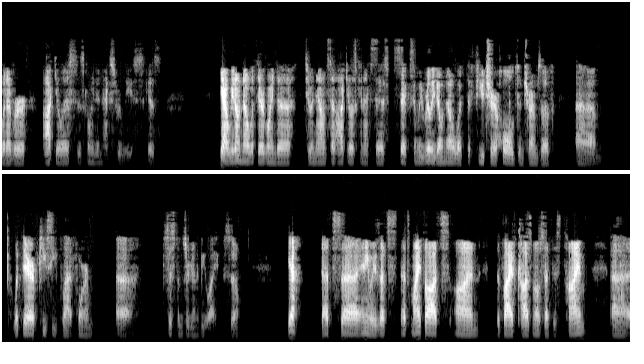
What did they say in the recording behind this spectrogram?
whatever Oculus is going to next release, because yeah, we don't know what they're going to to announce at Oculus Connect 6, and we really don't know what the future holds in terms of um, what their PC platform uh, systems are going to be like. So, yeah, that's uh, anyways, that's that's my thoughts on the Vive Cosmos at this time. Uh,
